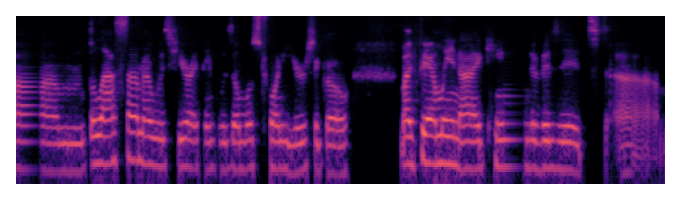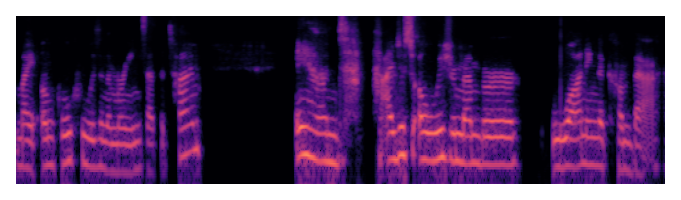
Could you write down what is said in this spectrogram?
um, the last time i was here i think was almost 20 years ago my family and I came to visit uh, my uncle who was in the Marines at the time. And I just always remember wanting to come back.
